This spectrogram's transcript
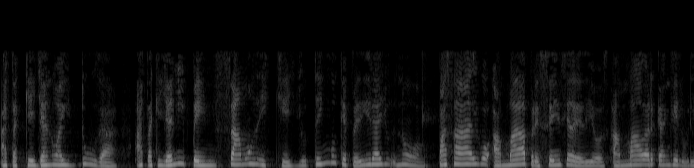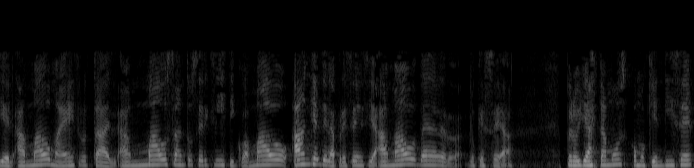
hasta que ya no hay duda, hasta que ya ni pensamos de que yo tengo que pedir ayuda. No, pasa algo, amada presencia de Dios, amado Arcángel Uriel, amado Maestro tal, amado Santo Ser Crístico, amado Ángel de la Presencia, amado lo que sea. Pero ya estamos, como quien dice,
